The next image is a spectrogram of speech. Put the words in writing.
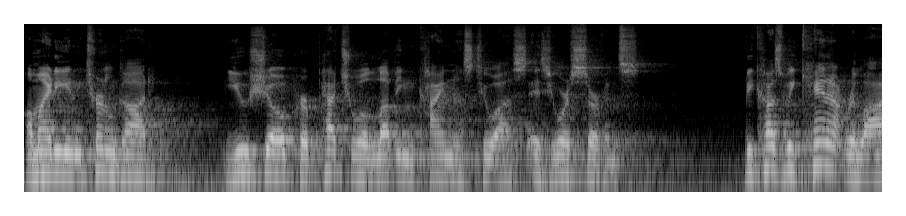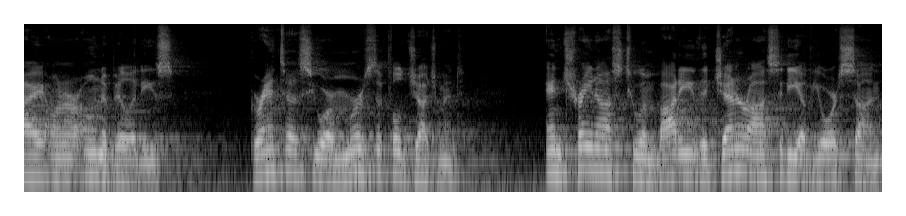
Almighty and eternal God, you show perpetual loving kindness to us as your servants. Because we cannot rely on our own abilities, grant us your merciful judgment and train us to embody the generosity of your Son,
